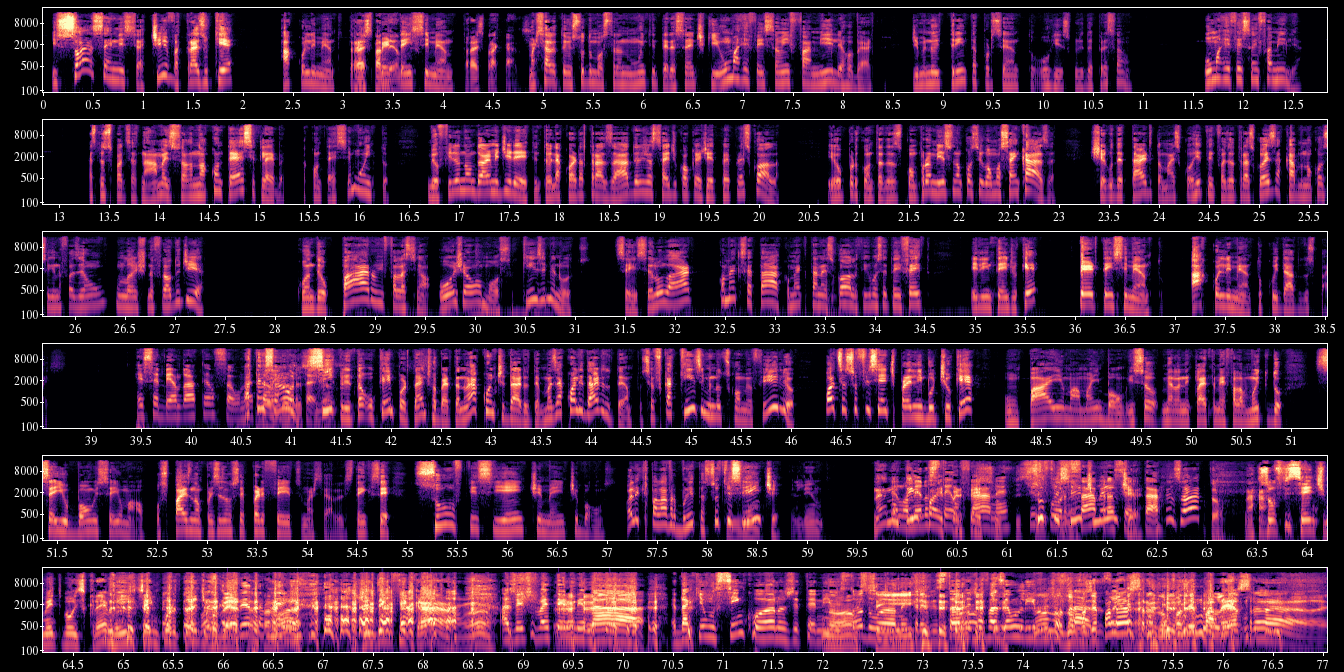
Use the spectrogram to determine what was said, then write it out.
E só essa iniciativa traz o quê? Acolhimento, traz, Traz pra dentro. pertencimento. Traz pra casa. Marcelo, tem um estudo mostrando muito interessante que uma refeição em família, Roberta, diminui 30% o risco de depressão. Uma refeição em família. As pessoas podem dizer, não, mas isso não acontece, Kleber. Acontece muito. Meu filho não dorme direito, então ele acorda atrasado, ele já sai de qualquer jeito para ir para a escola. Eu, por conta dos compromissos, não consigo almoçar em casa. Chego de tarde, tô mais corrido, tenho que fazer outras coisas, acabo não conseguindo fazer um, um lanche no final do dia. Quando eu paro e falo assim, ó, hoje é o almoço, 15 minutos, sem celular, como é que você tá? Como é que tá na escola? O que que você tem feito? Ele entende o quê? Pertencimento, acolhimento, cuidado dos pais. Recebendo a atenção, né? Atenção, importante. simples. Então, o que é importante, Roberta, não é a quantidade do tempo, mas é a qualidade do tempo. Se eu ficar 15 minutos com meu filho, pode ser suficiente para ele embutir o quê? Um pai e uma mãe bom. Isso, Melanie Klein também falava muito do seio bom e seio mal. Os pais não precisam ser perfeitos, Marcelo. Eles têm que ser suficientemente bons. Olha que palavra bonita, suficiente. Lindo. lindo. Né? Não Pelo tem pai tentar, perfeito. Né? Se Suficientemente. Exato. Suficientemente bom. Escreve aí, isso é importante, Roberto. A gente tem que ficar. A gente vai terminar daqui uns cinco anos de ter Não, todo sim. ano entrevistando, a gente vai fazer um livro. Não, nós vamos fazer palestra. Vamos fazer palestra,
